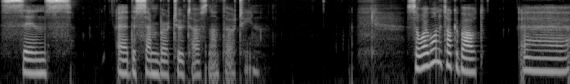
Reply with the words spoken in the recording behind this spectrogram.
since December 2013. So I want to talk about uh,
